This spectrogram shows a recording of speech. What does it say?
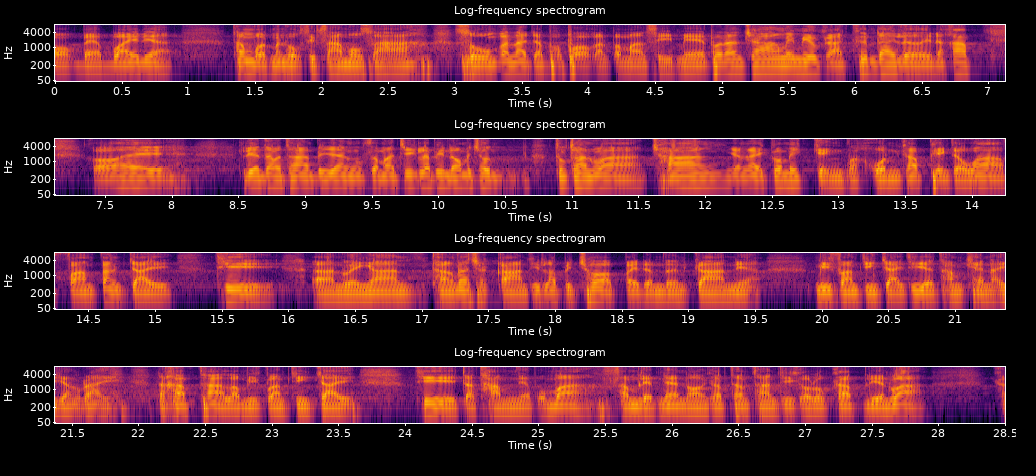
ออกแบบไว้เนี่ยทั้งหมดมัน 63 องศา สูงก็น่าจะพอๆกันประมาณ 4 เมตร เพราะฉะนั้นช้างไม่มีโอกาสขึ้นได้เลยนะครับ ขอให้ เรียนท่านประธานไปยังสมาชิกและพี่น้องประชาชนทุกท่านว่าช้างยังไงก็ไม่เก่งกว่าคนครับ เพียงแต่ว่าความตั้งใจที่หน่วยงานทางราชการที่รับผิดชอบไปดำเนินการเนี่ยมีความจริงใจที่จะทำแค่ไหนอย่างไรนะครับ ถ้าเรามีความจริงใจที่จะทำเนี่ยผมว่าสำเร็จแน่นอนครับท่านประธานที่เคารพครับ เรียนว่าข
